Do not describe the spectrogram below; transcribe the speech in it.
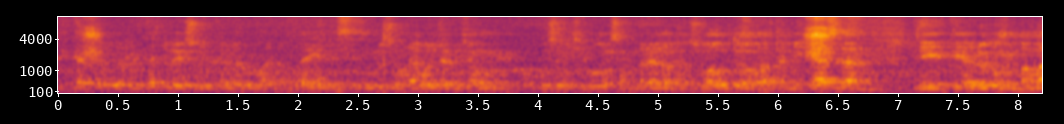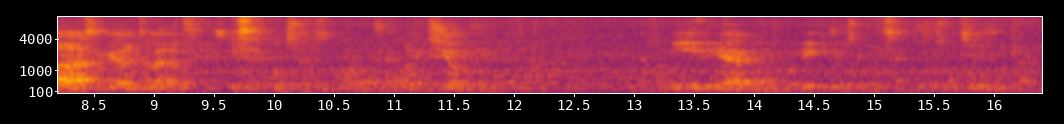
Rescato, rescato eso, el calor humano. Varias veces, incluso una vuelta, me llamó, me compuso, me llevó de Zambrano con su auto hasta mi casa, este, habló con mi mamá, se quedaron charlando. Esas cosas, la conexión de la familia, con los colegios, esas cosas son siempre muy claras.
